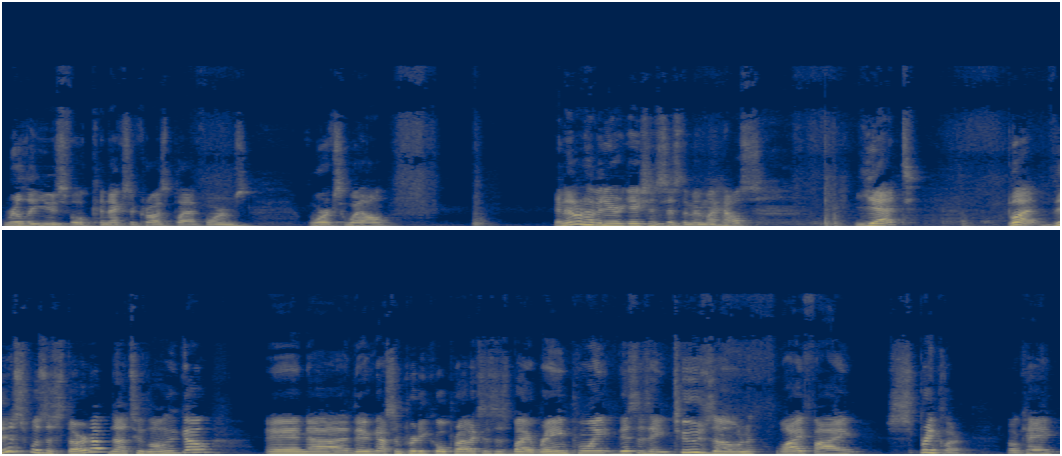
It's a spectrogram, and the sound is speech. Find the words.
really useful, connects across platforms, works well. And I don't have an irrigation system in my house yet. But this was a startup not too long ago, and uh, they've got some pretty cool products. This is by RainPoint. This is a two-zone Wi-Fi sprinkler. Okay,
